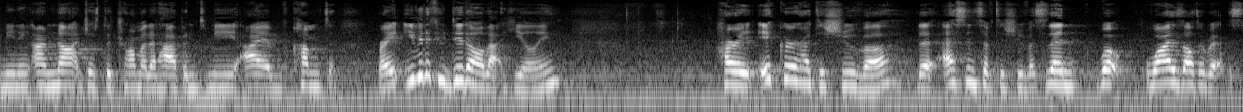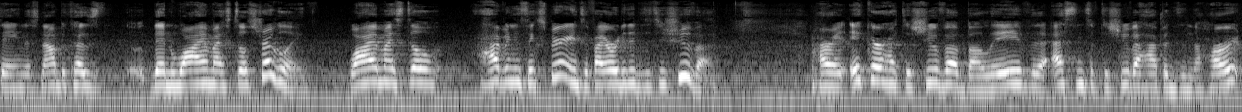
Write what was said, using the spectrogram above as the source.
meaning I'm not just the trauma that happened to me. I have come to right. Even if you did all that healing, Hare ikar ha the essence of teshuva. So then, what? Why is Alter saying this now? Because then, why am I still struggling? Why am I still having this experience if I already did the teshuva? Hare ikar ha-teshuva balev, the essence of teshuva happens in the heart.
